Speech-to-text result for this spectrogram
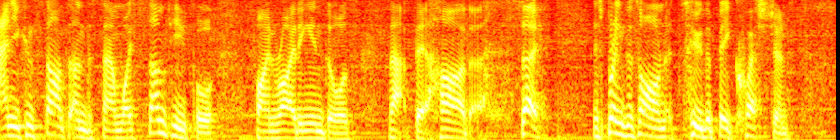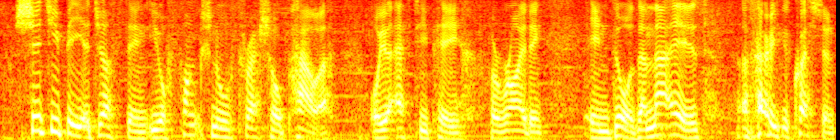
and you can start to understand why some people find riding indoors that bit harder. So, this brings us on to the big question. Should you be adjusting your functional threshold power or your FTP for riding indoors? And that is a very good question.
